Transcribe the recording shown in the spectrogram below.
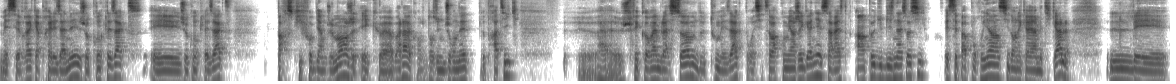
Mais c'est vrai qu'après les années, je compte les actes. Et je compte les actes parce qu'il faut bien que je mange, et que, euh, voilà, quand, dans une journée de pratique, euh, je fais quand même la somme de tous mes actes pour essayer de savoir combien j'ai gagné. Ça reste un peu du business aussi. Et c'est pas pour rien si dans les carrières médicales, les,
